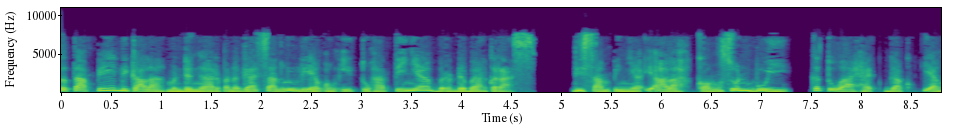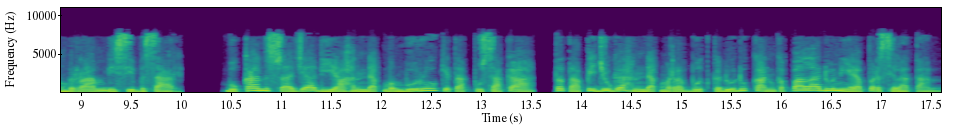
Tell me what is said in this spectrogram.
Tetapi dikala mendengar penegasan Lu Liang Ong itu hatinya berdebar keras. Di sampingnya ialah Kong Sun Bui, ketua Hek Gak yang berambisi besar. Bukan saja dia hendak memburu kitab pusaka, tetapi juga hendak merebut kedudukan kepala dunia persilatan.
